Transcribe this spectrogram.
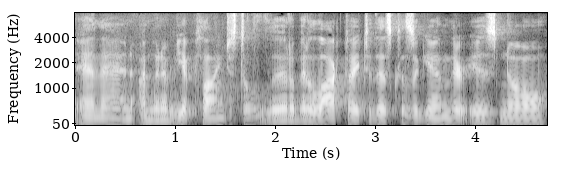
And then I'm gonna be applying just a little bit of Loctite to this because again, there is no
